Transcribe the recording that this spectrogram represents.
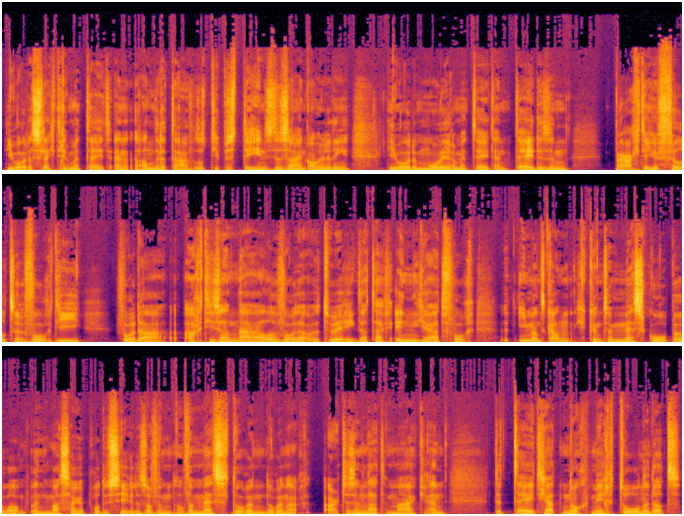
die worden slechter met tijd. En andere tafels, type Deens design, andere dingen, die worden mooier met tijd. En tijd is een prachtige filter voor die, voor dat artisanale, voor dat, het werk dat daarin gaat, voor, iemand kan, je kunt een mes kopen, wat een massa geproduceerd is, of een, of een mes door een, door een artisan laten maken. En de tijd gaat nog meer tonen dat,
